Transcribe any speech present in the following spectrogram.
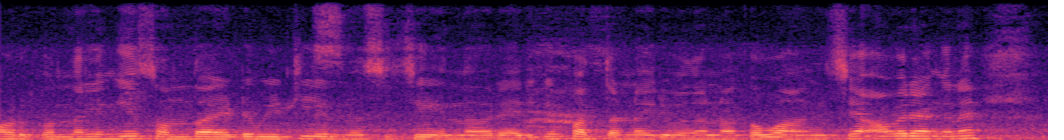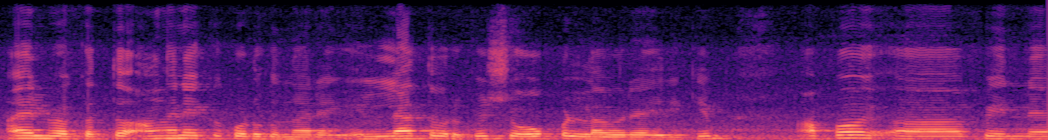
അവർക്കൊന്നല്ലെങ്കിൽ സ്വന്തമായിട്ട് വീട്ടിലിരുന്ന് സ്റ്റിച്ച് ചെയ്യുന്നവരായിരിക്കും. പത്തെണ്ണം ഇരുപതെണ്ണം ഒക്കെ വാങ്ങിച്ച് അവരങ്ങനെ അയൽവക്കത്ത് അങ്ങനെയൊക്കെ കൊടുക്കുന്നവരായിരിക്കും എല്ലാത്തവർക്കും ഷോപ്പുള്ളവരായിരിക്കും അപ്പോൾ പിന്നെ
